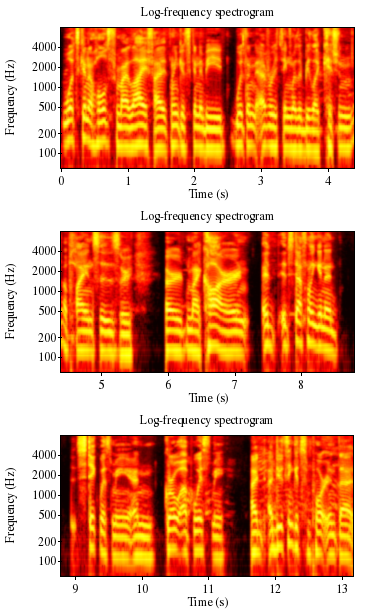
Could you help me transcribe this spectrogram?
what's going to hold for my life, I think it's going to be within everything, whether it be like kitchen appliances or or my car, and it, it's definitely going to stick with me and grow up with me. I I do think it's important that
